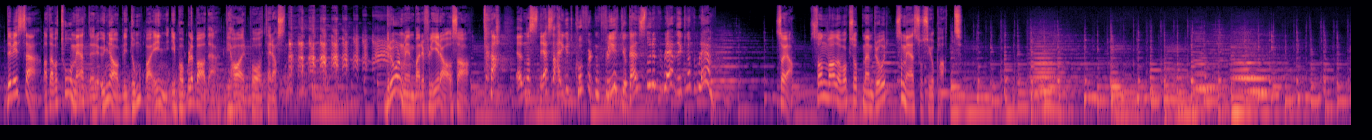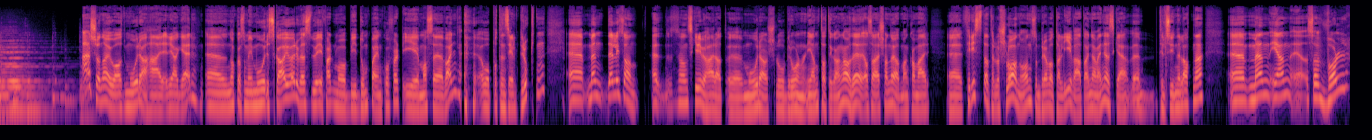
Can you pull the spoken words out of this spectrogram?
Det viste seg at jeg var to meter unna å bli dumpa inn i boblebadet vi har på terrassen. Broren min bare flira og sa Er det noe stress? Herregud, kofferten flyter jo. Hva er det store problemet? Det er jo ikke noe problem. Så ja, sånn var det å vokse opp med en bror som er sosiopat. Jeg skjønner jo at mora her reagerer, eh, noe som ei mor skal gjøre hvis du er i ferd med å bli dumpa i en koffert i masse vann, og potensielt drukten. Eh, men det er litt sånn eh, så Han skriver jo her at uh, mora slo broren gjentatte ganger, og det, altså, jeg skjønner jo at man kan være uh, frista til å slå noen som prøver å ta livet av et annet menneske, uh, tilsynelatende. Eh, men igjen, eh, altså, vold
